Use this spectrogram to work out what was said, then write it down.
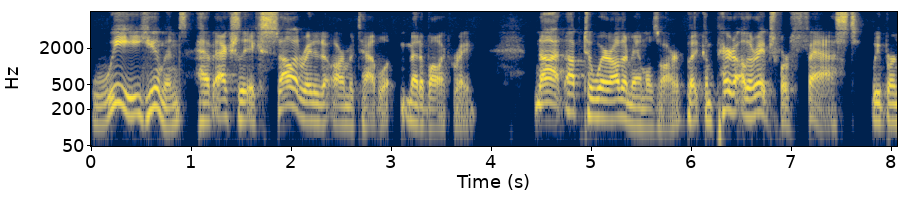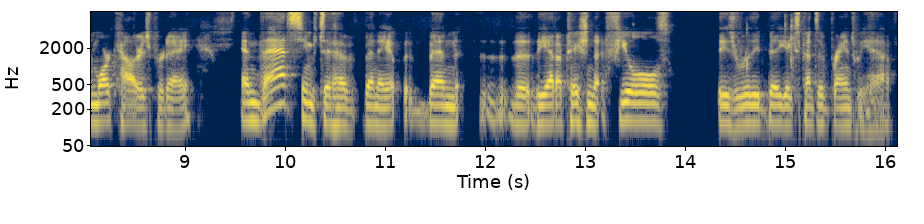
we humans have actually accelerated our metabolic metabolic rate not up to where other mammals are, but compared to other apes, we're fast. We burn more calories per day. And that seems to have been a been the, the adaptation that fuels these really big, expensive brains we have.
